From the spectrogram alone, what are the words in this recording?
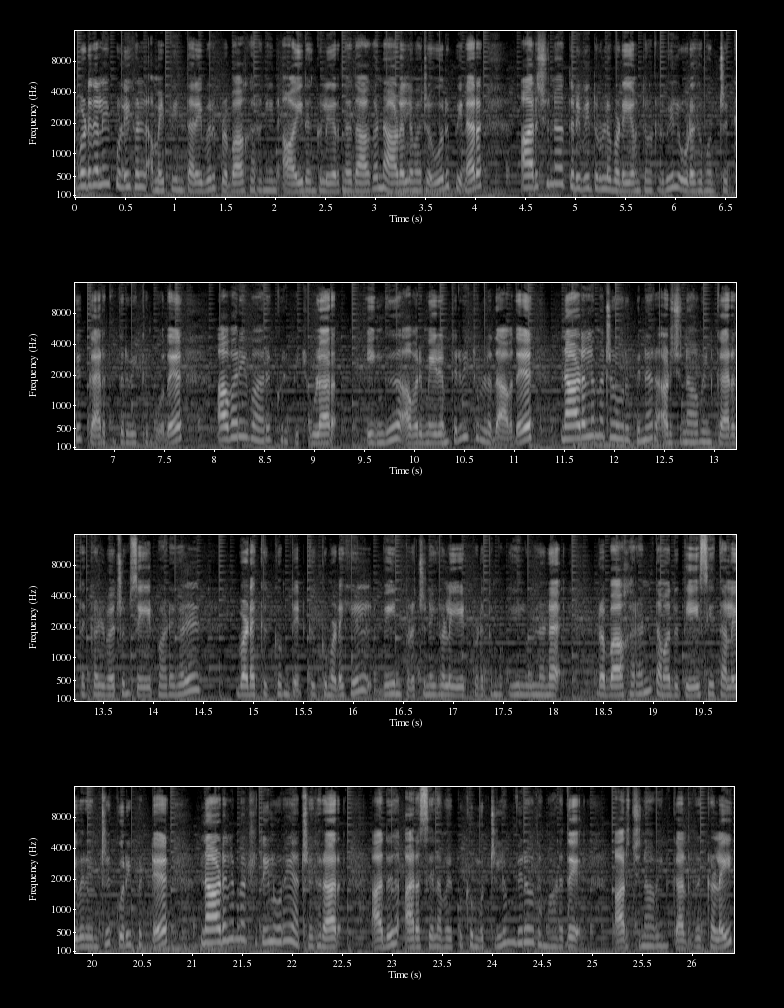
விடுதலை புலிகள் அமைப்பின் தலைவர் பிரபாகரனின் ஆயுதங்கள் இருந்ததாக நாடாளுமன்ற உறுப்பினர் அர்ஜுனா தெரிவித்துள்ள விடயம் தொடர்பில் ஊடகம் ஒன்றுக்கு கருத்து தெரிவிக்கும் போது அவர் இவ்வாறு குறிப்பிட்டுள்ளார். இங்கு அவர் மேலும் தெரிவித்துள்ளதாவது நாடாளுமன்ற உறுப்பினர் அர்ஜுனாவின் கருத்துக்கள் மற்றும் செயற்பாடுகள் வடக்குக்கும் தெற்குக்கும் இடையில் வீண் பிரச்சினைகளை ஏற்படுத்தும் வகையில் உள்ளன. பிரபாகரன் தமது தேசிய தலைவர் என்று குறிப்பிட்டு நாடாளுமன்றத்தில் உரையாற்றுகிறார். அது அரசியலமைப்புக்கு முற்றிலும் விரோதமானது. அர்ச்சனாவின் கருத்துக்களை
